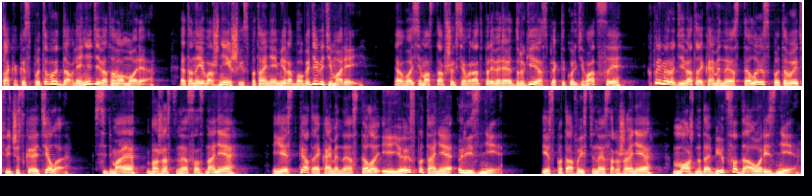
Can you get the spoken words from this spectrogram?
так как испытывают давление Девятого моря. Это наиважнейшие испытания мира бога девяти морей. Восемь оставшихся врат проверяют другие аспекты культивации. К примеру, девятая каменная стела испытывает физическое тело. Седьмая – божественное сознание. Есть пятая каменная стела и ее испытание – резни. Испытав истинное сражение, можно добиться дао резни.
